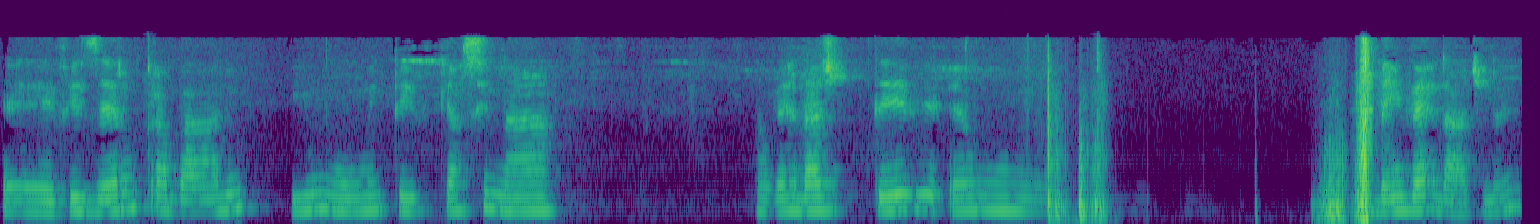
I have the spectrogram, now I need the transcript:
é, fizeram trabalho e um homem teve que assinar na verdade, teve é um bem verdade, né?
